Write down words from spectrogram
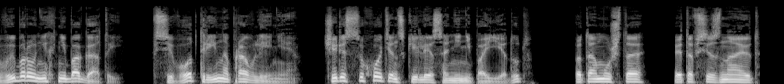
Выбор у них небогатый. Всего три направления. Через Сухотинский лес они не поедут, потому что, это все знают,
